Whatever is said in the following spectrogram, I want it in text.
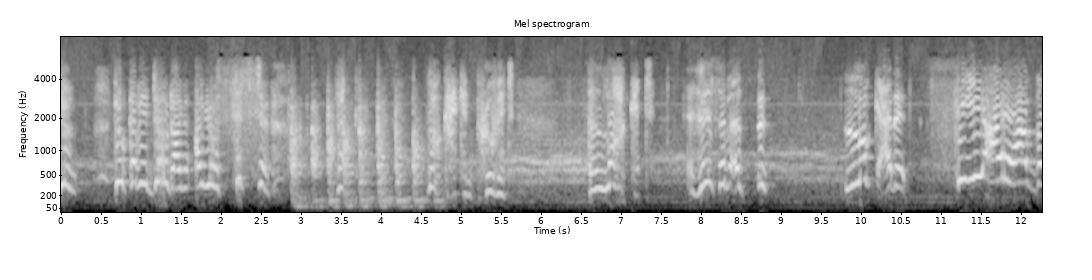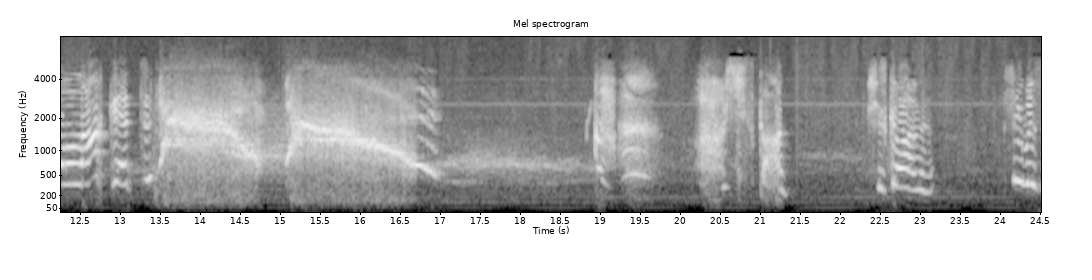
Don't, don't come in. Don't. I'm, I'm your sister. Look, look, I can prove it. The locket. Elizabeth. Look at it. See, I have the locket. Oh, she's gone. She's gone. She was,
